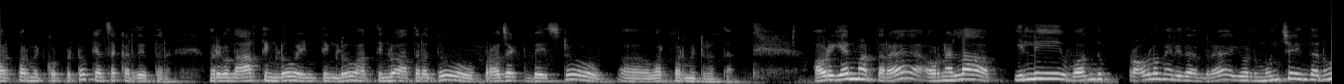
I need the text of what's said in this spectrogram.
ವರ್ಕ್ ಪರ್ಮಿಟ್ ಕೊಟ್ಬಿಟ್ಟು ಕೆಲಸಕ್ಕೆ ಕರೆದಿರ್ತಾರೆ. ಅವ್ರಿಗೆ ಒಂದು ಆರು ತಿಂಗಳು ಎಂಟು ತಿಂಗಳು ಹತ್ತು ತಿಂಗಳು ಆ ಥರದ್ದು ಪ್ರಾಜೆಕ್ಟ್ ಬೇಸ್ಡು ವರ್ಕ್ ಪರ್ಮಿಟ್ ಇರುತ್ತೆ. ಅವ್ರಿಗೆ ಏನು ಮಾಡ್ತಾರೆ, ಅವ್ರನ್ನೆಲ್ಲ ಇಲ್ಲಿ ಒಂದು ಪ್ರಾಬ್ಲಮ್ ಏನಿದೆ ಅಂದ್ರೆ ಇವ್ರದ್ದು ಮುಂಚೆಯಿಂದನೂ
